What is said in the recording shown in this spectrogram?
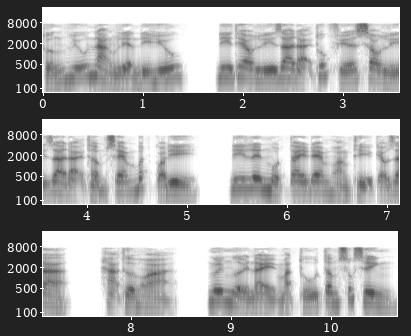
hướng hữu nàng liền đi hữu, đi theo Lý gia đại thúc phía sau Lý gia đại thẩm xem bất quá đi, đi lên một tay đem hoàng thị kéo ra, hạ thừa hòa, ngươi người này mặt thú tâm xuất sinh,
